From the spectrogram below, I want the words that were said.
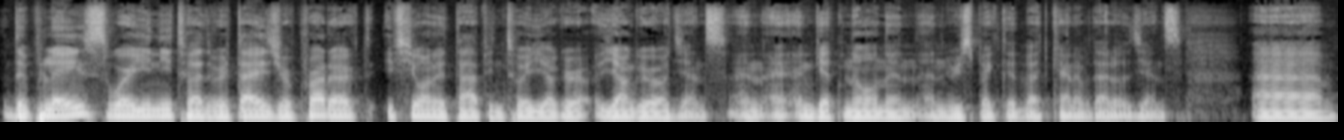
the place where you need to advertise your product if you want to tap into a younger younger audience and and get known and, and respected by kind of that audience. Um,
